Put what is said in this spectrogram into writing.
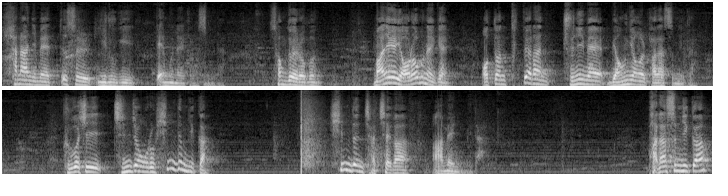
하나님의 뜻을 이루기 때문에 그렇습니다. 성도 여러분, 만약에 여러분에게 어떤 특별한 주님의 명령을 받았습니까? 그것이 진정으로 힘듭니까? 힘든 자체가 아멘입니다. 받았습니까?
